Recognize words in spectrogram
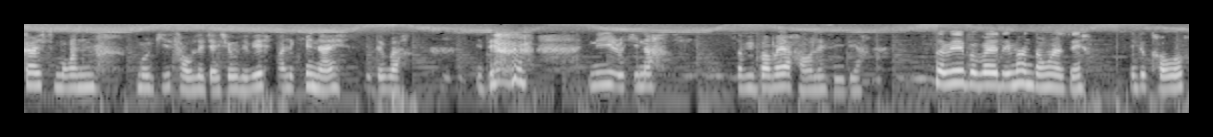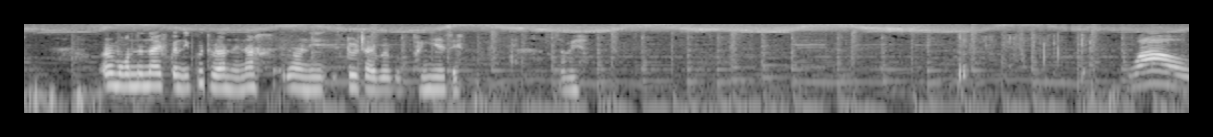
guys mon monkey saw le jai se libi malik bi nai itu ba itu ni rukina sabi baba ya khawle si dia sabi papa itu iman tong ra se itu khawo ar mo kan knife kan ikut thoda nai na itu ani screwdriver ko phangi se sabi wow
